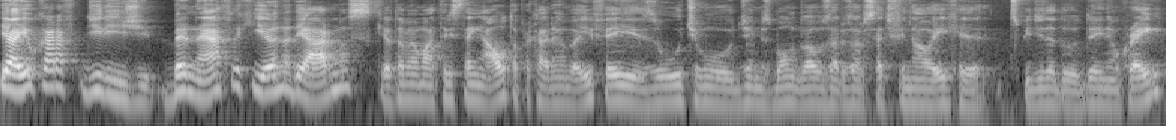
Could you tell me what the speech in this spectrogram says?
E aí o cara dirige Ben Affleck e Ana de Armas, que também é uma atriz que tá em alta pra caramba aí, fez o último James Bond lá, o 007 final aí, que é a despedida do Daniel Craig.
